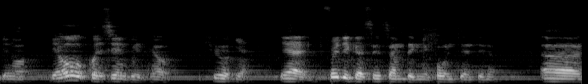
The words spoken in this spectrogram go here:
you know they're all concerned with health. Sure. Yeah. Yeah, Frederick has said something important, you know. Uh,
